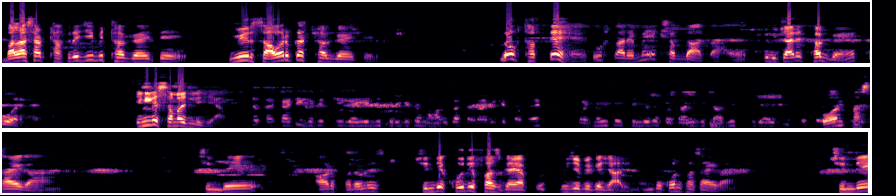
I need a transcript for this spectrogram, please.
बाला साहब ठाकरे जी भी थक गए थे, वीर सावरकर थक गए थे। लोग थकते हैं तो उस बारे में एक शब्द आता है कि बेचारे थक गए हैं पुअर है। इंग्लिश समझ लीजिए आप। एसआईटी गठित की गई है जिस तरीके से महाविकास आघाड़ी के समय फडणवीस और शिंदे को फंसाने की साजिश की जाएगी तो कौन फंसाएगा? शिंदे और फडणवीस शिंदे खुद ही फंस गए बीजेपी के जाल में उनको कौन फंसाएगा? शिंदे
